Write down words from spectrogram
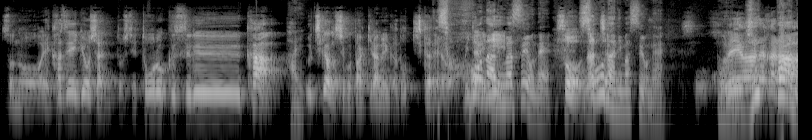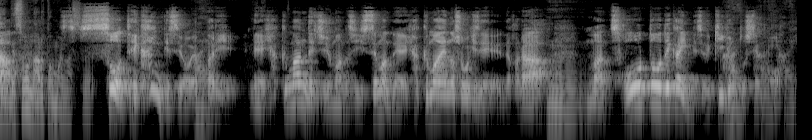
その、え、課税業者として登録するか、はい。うちからの仕事諦めるかどっちかだよ、みそうたいに。なりますよね。そう、なっちゃう。そうなりますよね。そうこれはだか10%ら、なんでそうなると思います。そう、でかいんですよ、やっぱり。ね、100万で10万だし、1000万で100万円の消費税だから、うん。まあ、相当でかいんですよ、企業としても。はいはいはい。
